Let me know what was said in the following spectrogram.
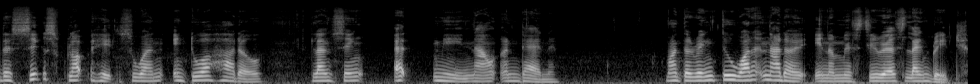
The six blobheads went into a huddle, glancing at me now and then, muttering to one another in a mysterious language.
